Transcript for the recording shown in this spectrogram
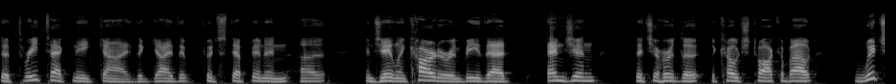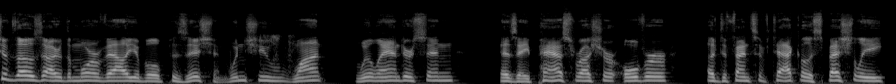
the three technique guy, the guy that could step in and uh, and Jalen Carter and be that engine that you heard the the coach talk about. Which of those are the more valuable position? Wouldn't you want Will Anderson as a pass rusher over a defensive tackle, especially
